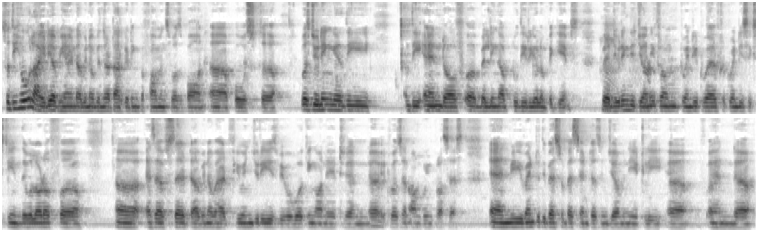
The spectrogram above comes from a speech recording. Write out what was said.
so the whole idea behind Abhinav Bindra targeting performance was born uh, post uh, was during uh, the the end of uh, building up to the Rio Olympic Games, where hmm. during the journey from 2012 to 2016, there were a lot of uh, as I've said, uh, we never had few injuries. We were working on it, and uh, it was an ongoing process. And we went to the best of best centers in Germany, Italy, uh, and uh,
